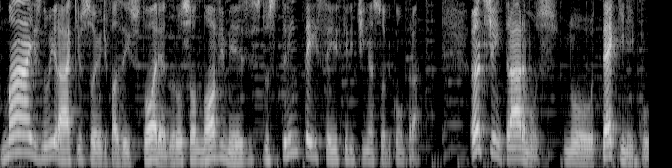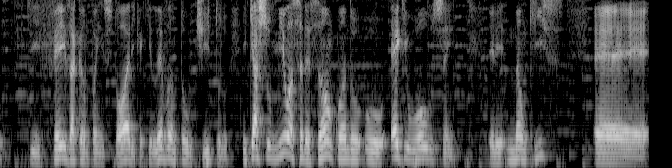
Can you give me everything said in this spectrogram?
Mas no Iraque, o sonho de fazer história durou só nove meses dos 36 que ele tinha sob contrato. Antes de entrarmos no técnico que fez a campanha histórica, que levantou o título e que assumiu a seleção quando o Egg Olsen ele não quis, é...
